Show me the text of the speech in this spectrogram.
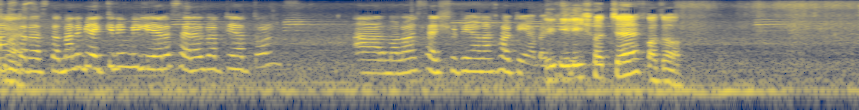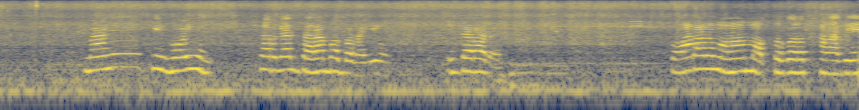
রাস্তা রাস্তা। মানে বিক্রি মিলিয়ে চার হাজার টিয়া তোল আর মনে হয় চারশো টিয়া না ছয় টিয়া ইলিশ হচ্ছে কত? মানে কি হয় সরকার যারা বদল লাগে ইতারারে তোমার আর মনে হয় মত করে খানা দিয়ে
